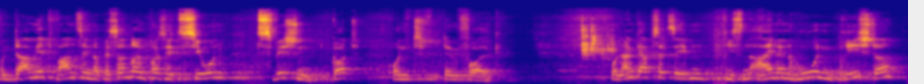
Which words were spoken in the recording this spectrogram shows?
Und damit waren sie in einer besonderen Position zwischen Gott und dem Volk. Und dann gab es jetzt eben diesen einen hohen Priester,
